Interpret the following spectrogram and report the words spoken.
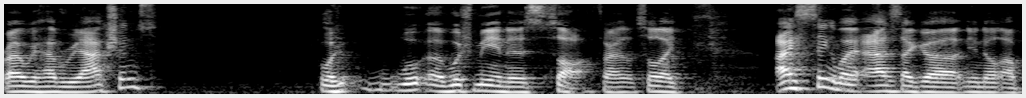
right? We have reactions, which uh, which mean is soft, right? So like, I think about it as like a you know a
